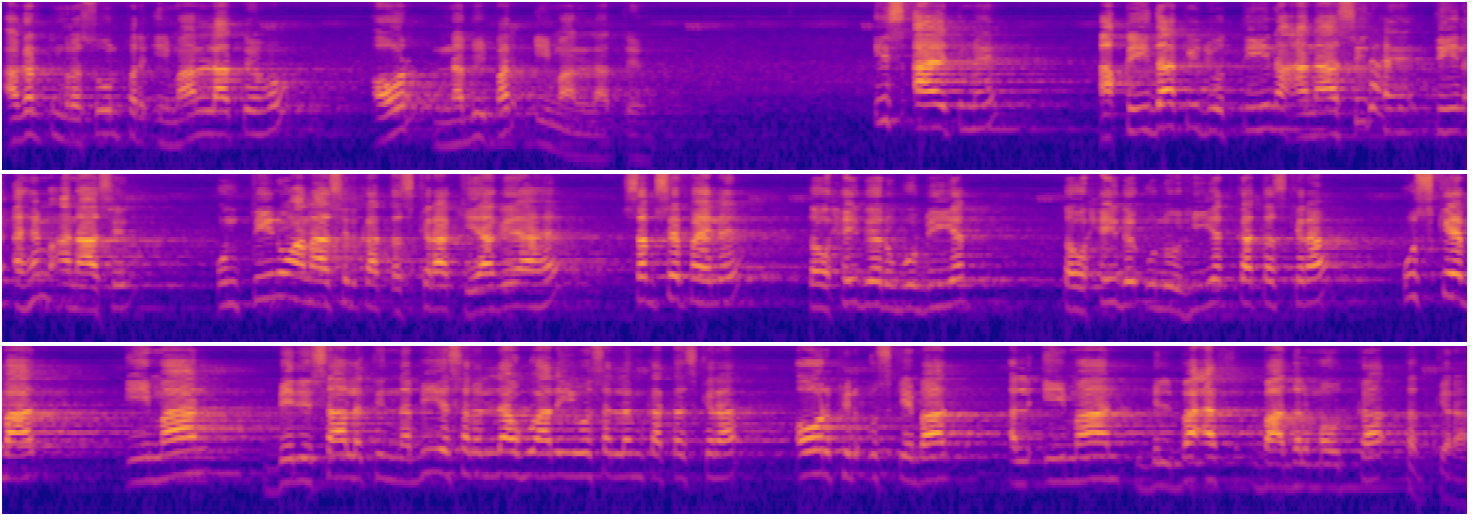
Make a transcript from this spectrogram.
अगर तुम रसूल पर ईमान लाते हो और नबी पर ईमान लाते हो। इस आयत में अकीदा के जो तीन अनासर हैं, तीन अहम अनासर, उन तीनों अनासर का तस्करा किया गया है। सबसे पहले तोहद रबूबियत तोहद उलूहियत का तस्करा उसके बाद ईमान बेरसालत नबी सल्लल्लाहु अलैहि वसल्लम का तस्करा और फिर उसके बाद अल-ईमान बिलबास बादल मौत का तस्करा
